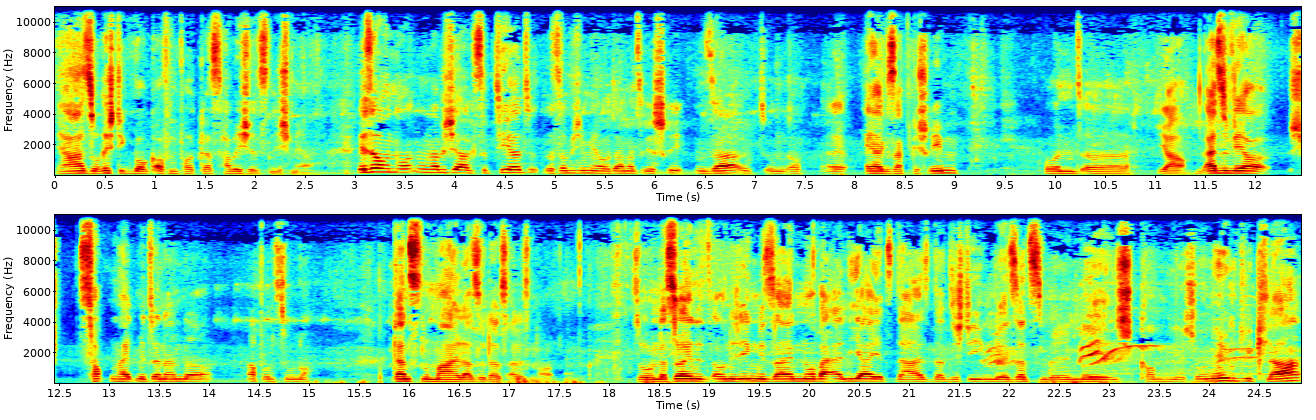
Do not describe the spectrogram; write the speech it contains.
ja, so richtig Bock auf den Podcast habe ich jetzt nicht mehr. Ist auch in Ordnung, habe ich ja akzeptiert. Das habe ich ihm ja auch damals geschrieben, gesagt und auch äh, eher gesagt geschrieben. Und äh, ja, also wir zocken halt miteinander ab und zu noch. Ganz normal, also da ist alles in Ordnung. So, und das soll jetzt auch nicht irgendwie sein, nur weil Alia jetzt da ist, dass ich die irgendwie ersetzen will. Nee, ich komme hier schon irgendwie klar.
